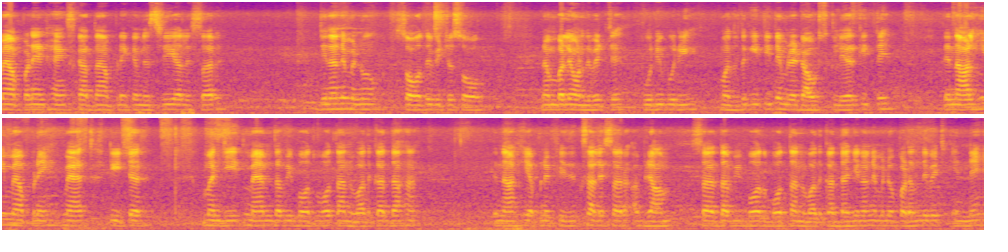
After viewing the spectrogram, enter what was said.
ਮੈਂ ਆਪਣੇ ਥੈਂਕਸ ਕਰਦਾ ਆਪਣੇ ਕੈਮਿਸਟਰੀ ਵਾਲੇ ਸਰ ਜਿਨ੍ਹਾਂ ਨੇ ਮੈਨੂੰ 100 ਦੇ ਵਿੱਚੋਂ 100 ਨੰਬਰ ਲਿਆਉਣ ਦੇ ਵਿੱਚ ਪੂਰੀ ਪੂਰੀ ਮਦਦ ਕੀਤੀ ਤੇ ਮੇਰੇ ਡਾਊਟਸ ਕਲੀਅਰ ਕੀਤੇ ਤੇ ਨਾਲ ਹੀ ਮੈਂ ਆਪਣੇ ਮੈਥ ਟੀਚਰ ਮਨਜੀਤ ਮੈਮ ਦਾ ਵੀ ਬਹੁਤ-ਬਹੁਤ ਧੰਨਵਾਦ ਕਰਦਾ ਹਾਂ ਤੇ ਨਾਲ ਹੀ ਆਪਣੇ ਫਿਜ਼ਿਕਸ ਵਾਲੇ ਸਰ ਅਬਰਾਮ ਸਰ ਦਾ ਵੀ ਬਹੁਤ-ਬਹੁਤ ਧੰਨਵਾਦ ਕਰਦਾ ਜਿਨ੍ਹਾਂ ਨੇ ਮੈਨੂੰ ਪੜ੍ਹਨ ਦੇ ਵਿੱਚ ਇੰਨੇ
